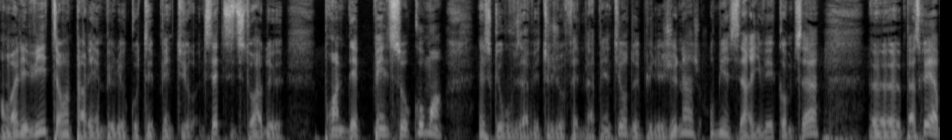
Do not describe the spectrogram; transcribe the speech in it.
On va aller vite, on va parler un peu le côté peinture. Cette histoire de prendre des pinceaux, comment? Est-ce que vous avez toujours fait de la peinture depuis le jeune âge? Ou bien c'est arrivé comme ça Euh, Parce qu'il y a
